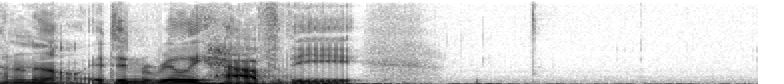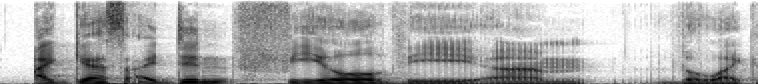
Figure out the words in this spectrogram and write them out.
i don't know it didn't really have the i guess i didn't feel the um the like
